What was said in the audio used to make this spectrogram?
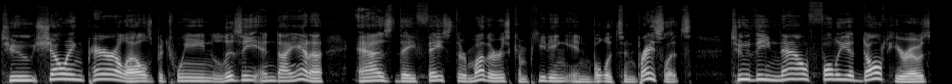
to showing parallels between Lizzie and Diana as they face their mothers competing in bullets and bracelets, to the now fully adult heroes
